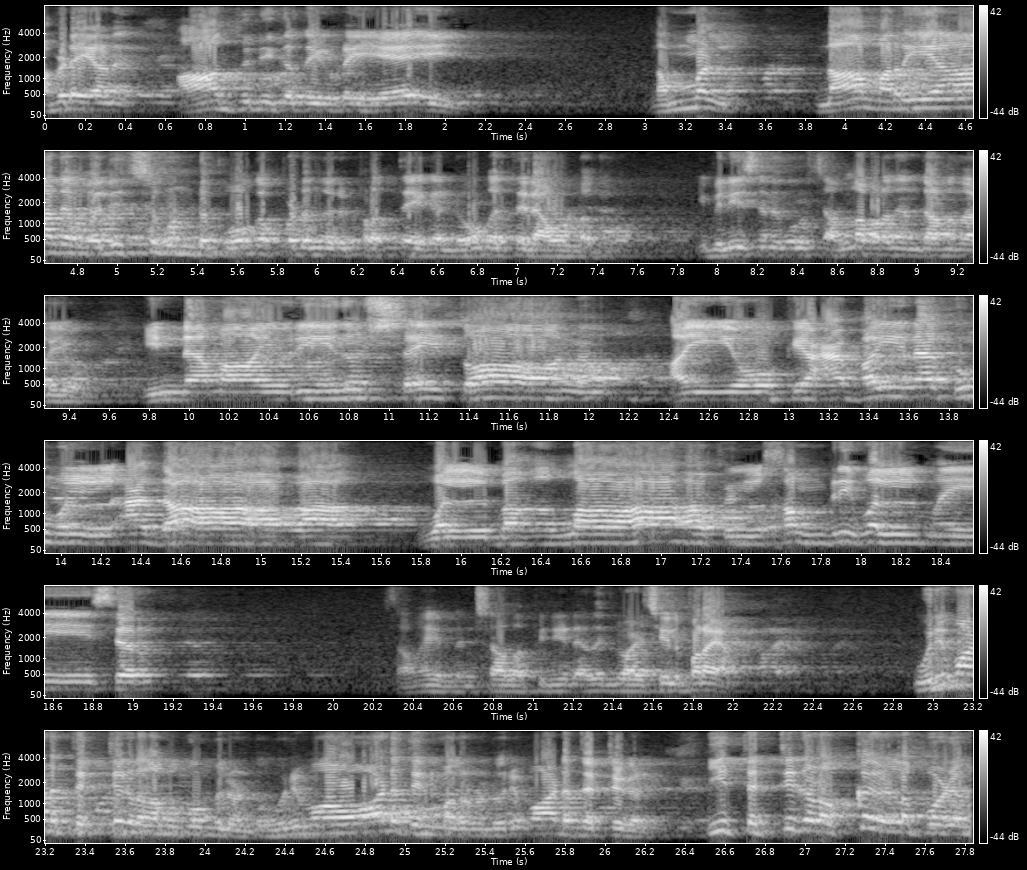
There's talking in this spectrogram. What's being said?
അവിടെയാണ് ആധുനികതയുടെ എ നമ്മൾ നാം അറിയാതെ വലിച്ചുകൊണ്ട് പോകപ്പെടുന്ന ഒരു പ്രത്യേക ലോകത്തിലാ ഉള്ളത്. ഇബിലീസിനെ കുറിച്ച് അന്ന് പറഞ്ഞ എന്താണെന്ന് അറിയോ ഇന്നമായുരീതു അദാവ. സമയം പിന്നീട് അതിന്റെ ആഴ്ചയിൽ പറയാം. ഒരുപാട് തെറ്റുകൾ നമുക്ക് മുമ്പിലുണ്ട്. ഒരുപാട് തിന്മകളുണ്ട്. ഒരുപാട് തെറ്റുകൾ. ഈ തെറ്റുകളൊക്കെ ഉള്ളപ്പോഴും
